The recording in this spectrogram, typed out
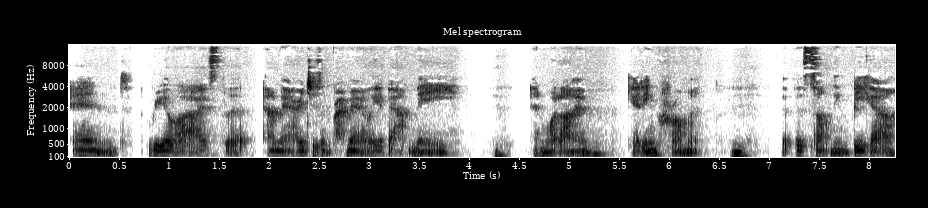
and realize that our marriage isn't primarily about me mm. and what I'm getting from it, mm. that there's something bigger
